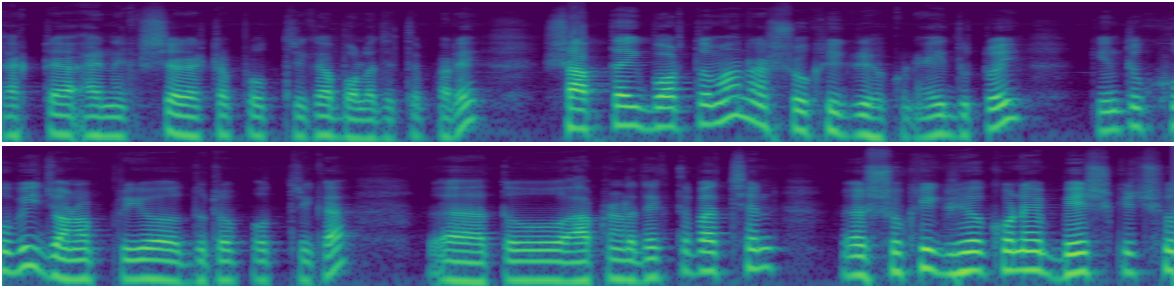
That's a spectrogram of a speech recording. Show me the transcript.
একটা অ্যানেক্সার একটা পত্রিকা বলা যেতে পারে। সাপ্তাহিক বর্তমান আর সখী গৃহকোণ, এই দুটোই কিন্তু খুবই জনপ্রিয় দুটো পত্রিকা। তো আপনারা দেখতে পাচ্ছেন সুখী গৃহকোণে বেশ কিছু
